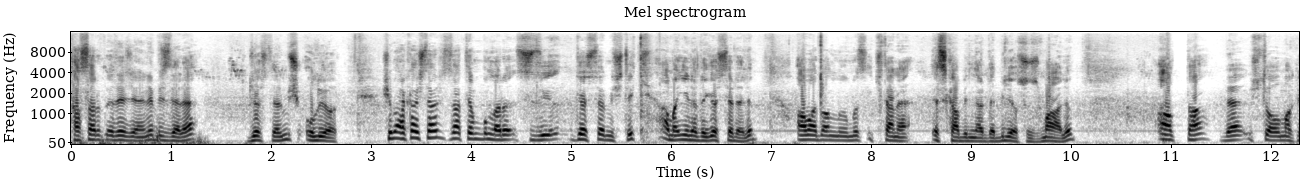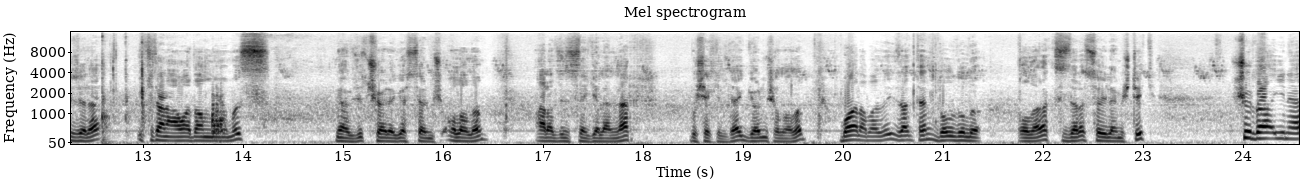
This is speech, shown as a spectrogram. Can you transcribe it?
tasarruf edeceğini bizlere göstermiş oluyor. Şimdi arkadaşlar zaten bunları size göstermiştik ama yine de gösterelim. Avadanlığımız iki tane S kabinlerde biliyorsunuz malum. Altta ve üstte olmak üzere iki tane avadanlığımız mevcut. Şöyle göstermiş olalım. Aracın içine gelenler bu şekilde görmüş olalım. Bu arabayı zaten dolu dolu olarak sizlere söylemiştik. Şurada yine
